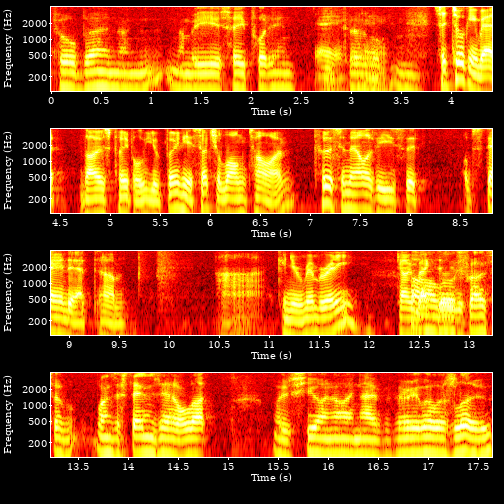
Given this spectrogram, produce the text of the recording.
Phil Byrne, and the number of years he put in. Incredible. yeah. Mm. So talking about those people, you've been here such a long time. Personalities that of standout. Um, uh, can you remember any? Going Oh, back to well, the- the one that stands out a lot which you and I know very well was Lou.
